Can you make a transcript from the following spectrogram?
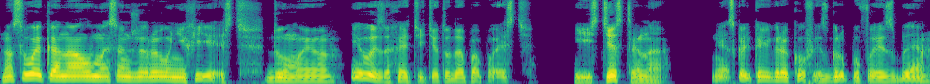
Но свой канал в мессенджеры у них есть, думаю, и вы захотите туда попасть. Естественно. Несколько игроков из группы ФСБ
